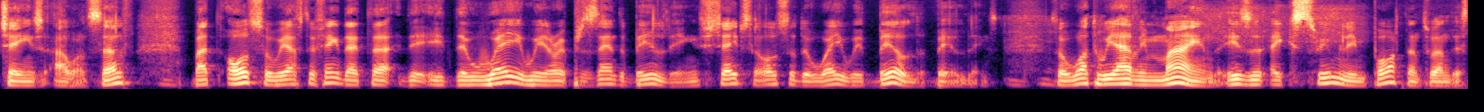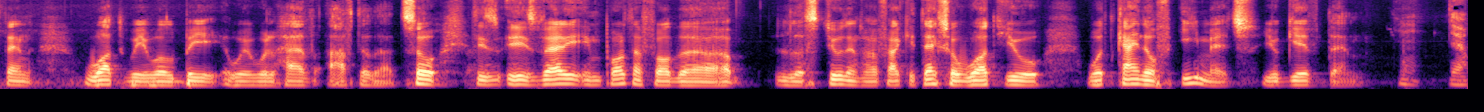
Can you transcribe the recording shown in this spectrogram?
change ourselves. Mm. But also, we have to think that uh, the, the way we represent buildings shapes also the way we build buildings. Mm-hmm. So, what we have in mind is extremely important to understand what we will be, we will have after that. So, it is, it is very important for the the student of architecture what you what kind of image you give them. Mm, yeah.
